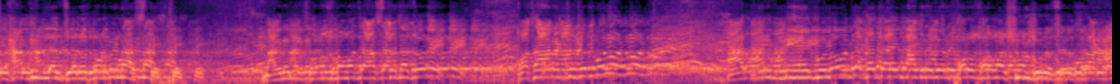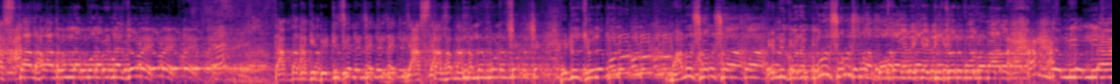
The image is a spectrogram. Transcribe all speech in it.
আলহামদুলিল্লাহ জোরে পড়বে না আস্তে? মাগরিবের ফরজ নামাজে আসছে না কথা আর একটু জোরে বলুন। আর ওই মেয়েগুলো দেখা যায় মাগরেবের ফরজ নামাজ শুরু করেছে। ওরা আস্তে আলহামদুলিল্লাহ পড়বে না, জোরে? আপনারা কি ছেলে আলহামদুলিল্লাহ একটু জোরে বলুন। মানুষ এমনি করে পুরুষ বজায় রেখে একটু জোরে বলুন। আলহামদুলিল্লাহ।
